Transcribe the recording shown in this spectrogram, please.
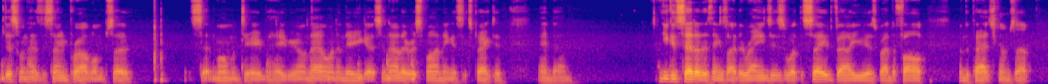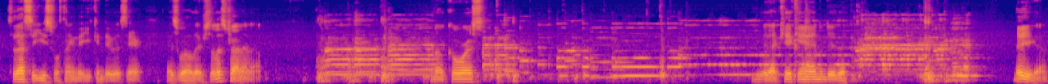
this one has the same problem. So set momentary behavior on that one, and there you go. So now they're responding as expected. And um, you can set other things like the range is what the saved value is by default when the patch comes up. So that's a useful thing that you can do is there as well there. So let's try that out no chorus. Do that kick in and do the. There you go.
